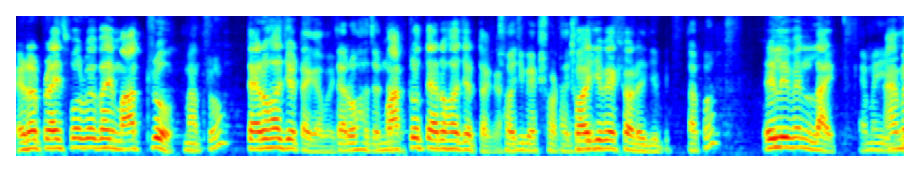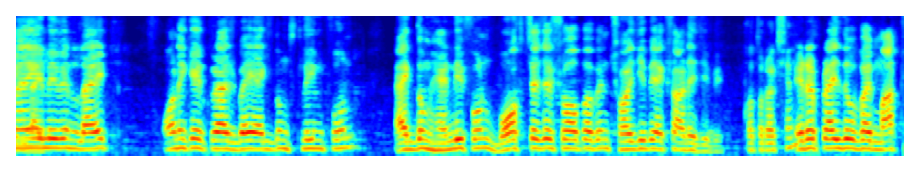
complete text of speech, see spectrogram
এটার প্রাইস পড়বে ভাই মাত্র মাত্র তেরো হাজার টাকা ভাই। তেরো হাজার মাত্র তেরো হাজার টাকা। ছয় জিবি একশো আঠাশ ছয় জিবি একশো আড়াই জিবি তারপর? Eleven Lite Mi eleven Lite অনেকের ক্রাশ ভাই একদম স্লিম ফোন একদম হ্যান্ডি ফোন বক্স চার্জার সহ পাবেন ছয় জিবি একশো আঠাশ জিবি কত রাখছেন? এটার প্রাইস দেবো ভাই মাত্র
